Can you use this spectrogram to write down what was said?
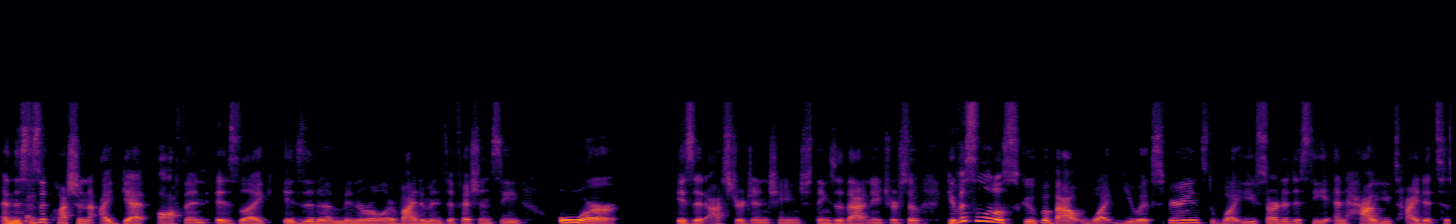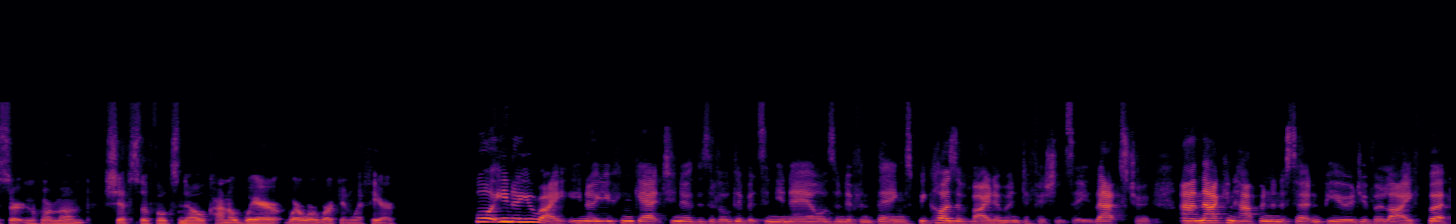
and this right. is a question i get often is like is it a mineral or vitamin deficiency or is it estrogen change things of that nature so give us a little scoop about what you experienced what you started to see and how you tied it to certain hormone shifts so folks know kind of where where we're working with here well, you know, you're right. You know, you can get, you know, there's little divots in your nails and different things because of vitamin deficiency. That's true. And that can happen in a certain period of your life. But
